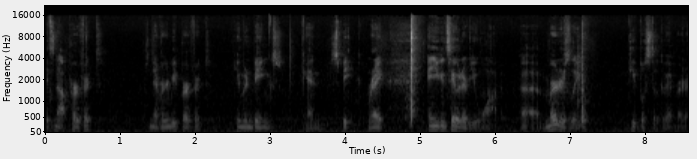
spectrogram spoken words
It's not perfect. It's never gonna be perfect. Human beings can speak, right? And you can say whatever you want. Uh, murder's legal. People still commit murder.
